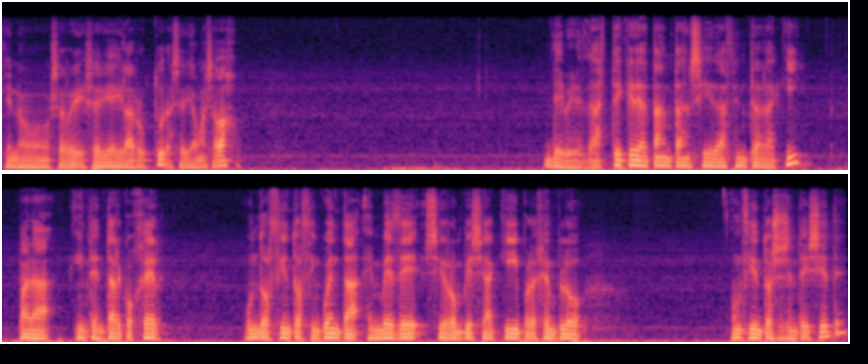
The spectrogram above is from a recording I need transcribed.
Que no sería ahí la ruptura, sería más abajo. ¿De verdad te crea tanta ansiedad entrar aquí para intentar coger un 250 en vez de si rompiese aquí, por ejemplo, un 167?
